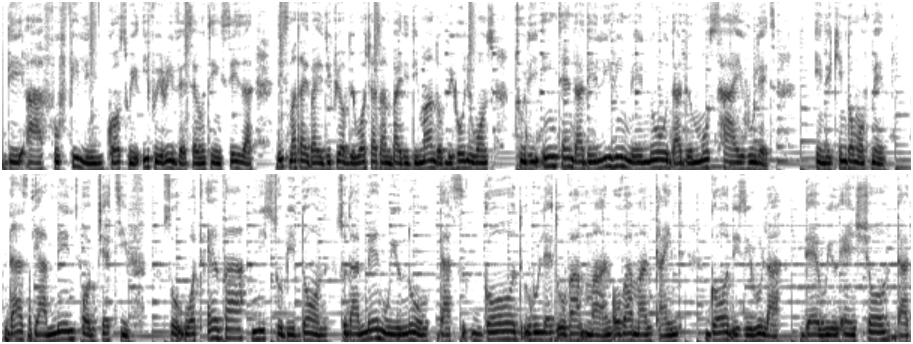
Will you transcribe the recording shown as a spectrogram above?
they are fulfilling God's will. If we read verse 17, it says that this matter is by the decree of the watchers and by the demand of the holy ones, to the intent that the living may know that the Most High ruleth in the kingdom of men That's their main objective. So, whatever needs to be done so that men will know that God ruleth over man, over mankind, God is the ruler, they will ensure that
